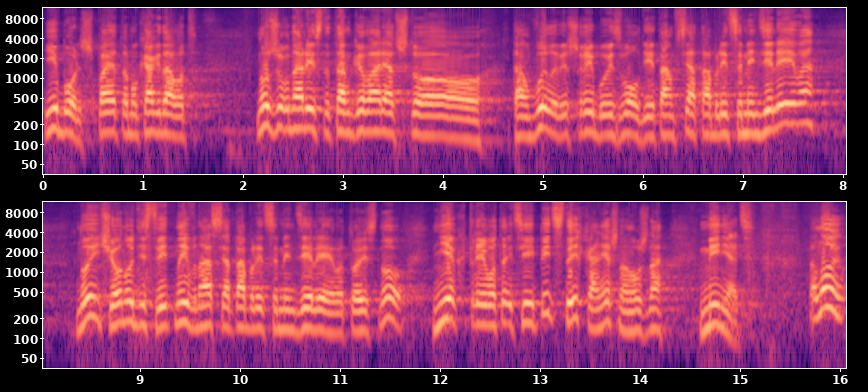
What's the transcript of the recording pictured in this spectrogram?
и больше. Поэтому, когда вот, ну, журналисты там говорят, что там выловишь рыбу из Волги, и там вся таблица Менделеева – ну и что, ну действительно и в нас вся таблица Менделеева. То есть, ну, некоторые вот эти эпитеты, их, конечно, нужно менять. Ну,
